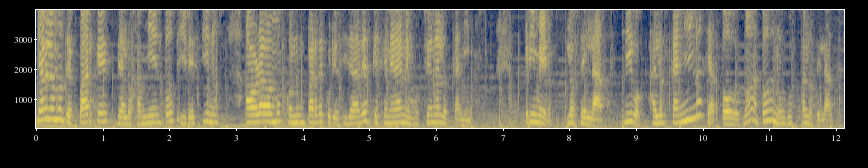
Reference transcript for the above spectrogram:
Ya hablamos de parques, de alojamientos y destinos. Ahora vamos con un par de curiosidades que generan emoción a los caninos. Primero, los helados. Digo, a los caninos y a todos, ¿no? A todos nos gustan los helados.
